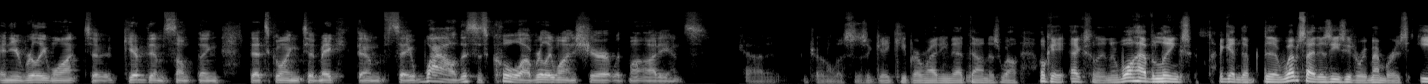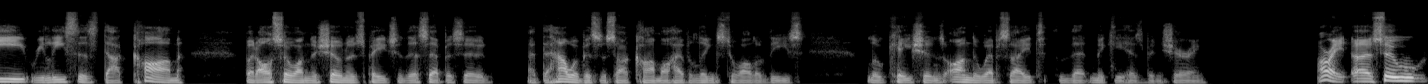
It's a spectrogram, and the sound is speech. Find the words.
and you really want to give them something that's going to make them say, wow, this is cool. I really want to share it with my audience. Got it. Journalist is a gatekeeper. I'm writing that down as well. Okay, excellent. And we'll have links. Again, the, the website is easy to remember. It's ereleases.com, but also on the show notes page of this episode at thehowofbusiness.com, I'll have links to all of these locations on the website that Mickie has been sharing. All right. Uh, so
